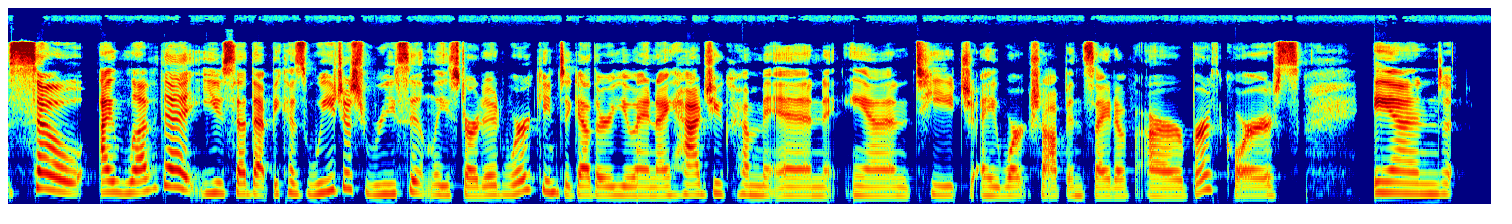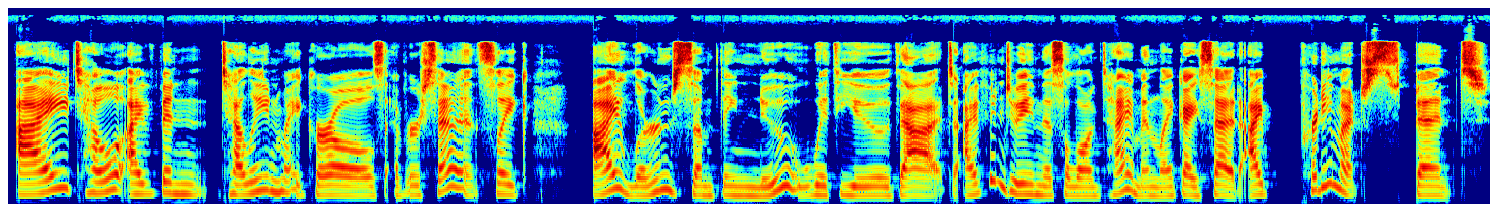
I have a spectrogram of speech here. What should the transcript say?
So I love that you said that because we just recently started working together, you and I had you come in and teach a workshop inside of our birth course. And I tell, I've been telling my girls ever since, like, I learned something new with you that I've been doing this a long time. And like I said, I pretty much spent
